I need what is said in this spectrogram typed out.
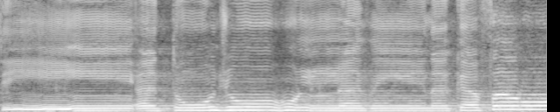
سيئت وجوه الذين كفروا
